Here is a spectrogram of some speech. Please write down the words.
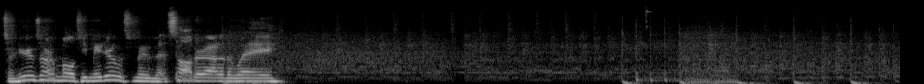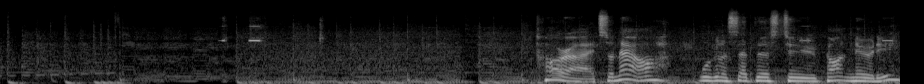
so here's our multimeter. Let's move that solder out of the way. All right, so now we're gonna set this to continuity.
